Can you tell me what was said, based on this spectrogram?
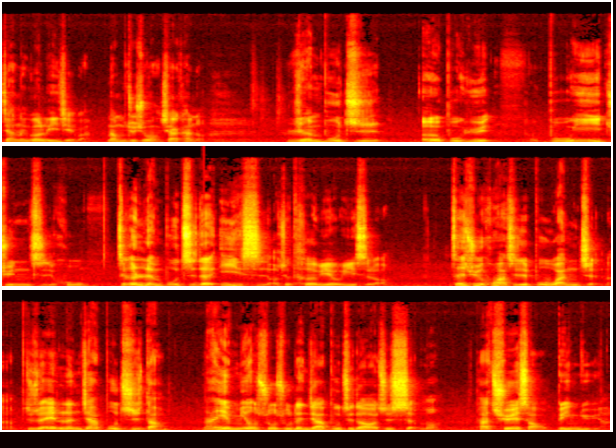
这样能够理解吧？那我们就去往下看哦。人不知而不愠，不亦君子乎？这个人不知的意思哦，就特别有意思了。这句话其实不完整啊，就是诶，人家不知道，那也没有说出人家不知道是什么，他缺少宾语啊。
